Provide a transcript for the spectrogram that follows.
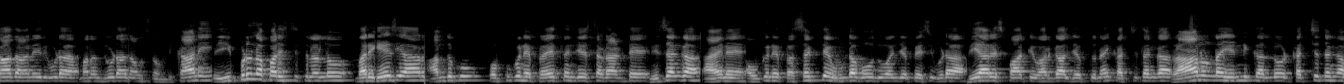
కాదా అనేది కూడా మనం చూడాల్సిన అవసరం ఉంది. కానీ ఇప్పుడున్న పరిస్థితులలో మరి కేసీఆర్ అందుకు ఒప్పుకునే ప్రయత్నం చేస్తాడా అంటే నిజంగా ఆయన ఒప్పుకునే ప్రసక్తే ఉండబోదు అని చెప్పేసి కూడా బీఆర్ఎస్ పార్టీ వర్గాలు చెప్తున్నాయి. ఖచ్చితంగా రానున్న ఎన్నికల్లో ఖచ్చితంగా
